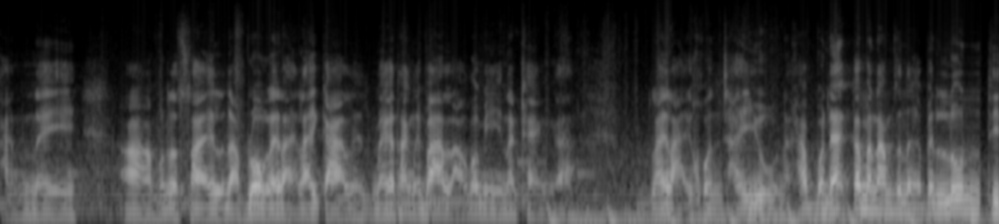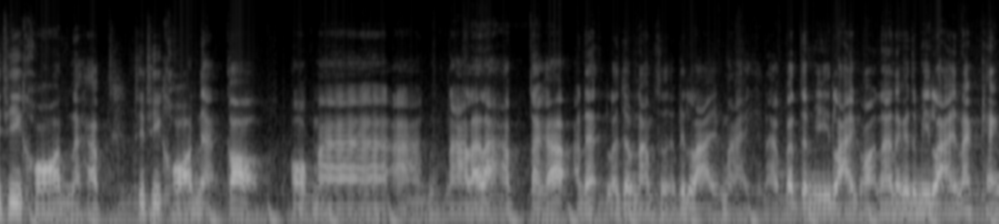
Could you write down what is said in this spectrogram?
ขันในมอเตอร์ไซค์ระดับโลกหลาย ๆ รายการเลยแม้กระทั่งในบ้านเราก็มีนักแข่งหลายๆ คนใช้อยู่นะครับ วันนี้ก็มานำเสนอเป็นรุ่น TT Cross นะครับ TT Cross เนี่ยก็ ออกมาอ่านานแล้วล่ะครับ แต่ก็อันนี้เราจะนำเสนอเป็นลายใหม่นะครับ ก็จะมีลายก่อนหน้านั้นก็จะมีลายนักแข่ง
